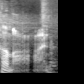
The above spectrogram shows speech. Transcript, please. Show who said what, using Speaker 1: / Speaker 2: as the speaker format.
Speaker 1: Come on.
